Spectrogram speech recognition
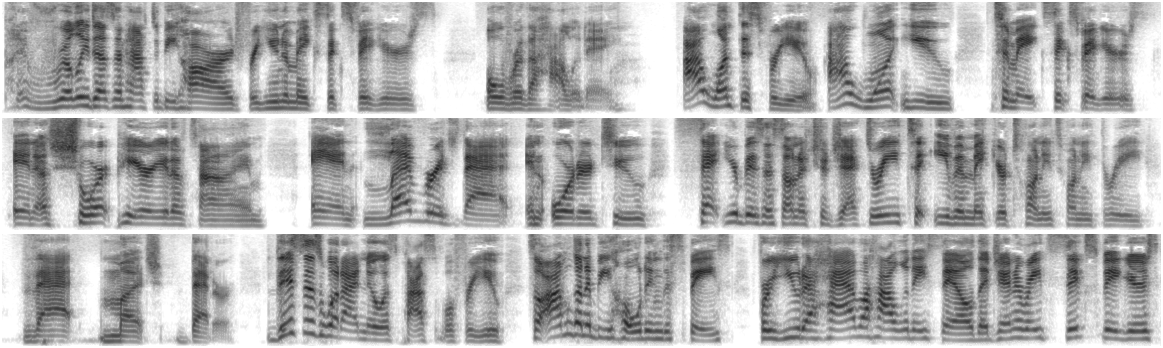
But it really doesn't have to be hard for you to make six figures over the holiday. I want this for you. I want you to make six figures in a short period of time and leverage that in order to set your business on a trajectory to even make your 2023 that much better. This is what I know is possible for you. So I'm going to be holding the space for you to have a holiday sale that generates six figures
